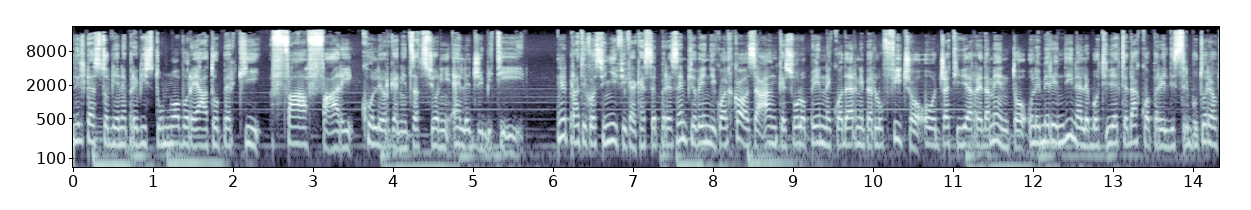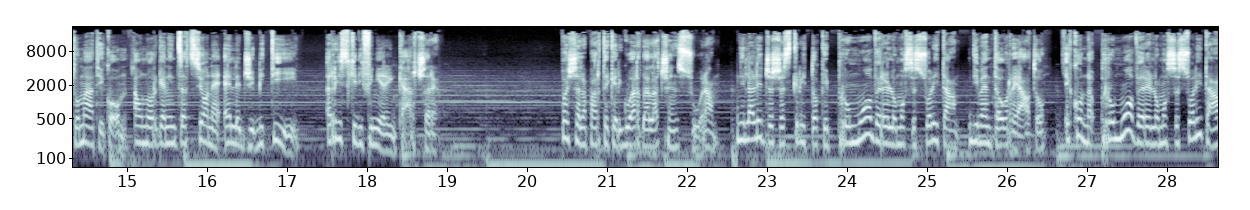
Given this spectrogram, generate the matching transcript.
Nel testo viene previsto un nuovo reato per chi fa affari con le organizzazioni LGBTI. Nel pratico significa che se per esempio vendi qualcosa, anche solo penne e quaderni per l'ufficio o oggetti di arredamento o le merendine e le bottigliette d'acqua per il distributore automatico a un'organizzazione LGBTI, rischi di finire in carcere. Poi c'è la parte che riguarda la censura. Nella legge c'è scritto che promuovere l'omosessualità diventa un reato e con promuovere l'omosessualità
